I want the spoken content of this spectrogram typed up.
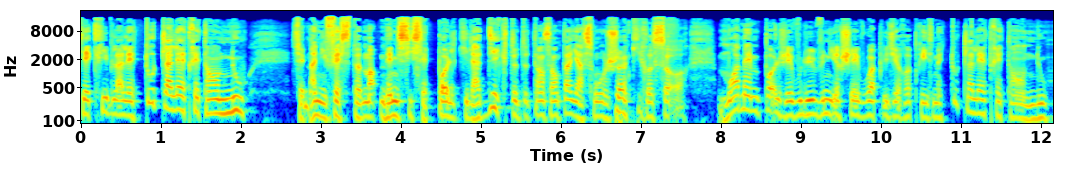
qui écrivent la lettre, toute la lettre est en nous. C'est manifestement, même si c'est Paul qui la dicte de temps en temps, il y a son jeu qui ressort. Moi-même, Paul, j'ai voulu venir chez vous à plusieurs reprises, mais toute la lettre est en nous.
